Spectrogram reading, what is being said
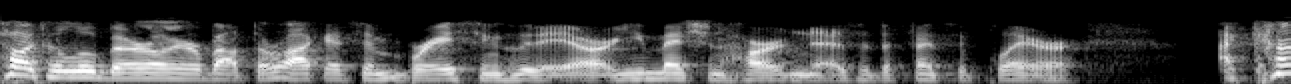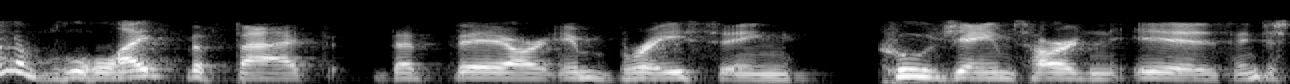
talked a little bit earlier about the Rockets embracing who they are. You mentioned Harden as a defensive player. I kind of like the fact that they are embracing who James Harden is and just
